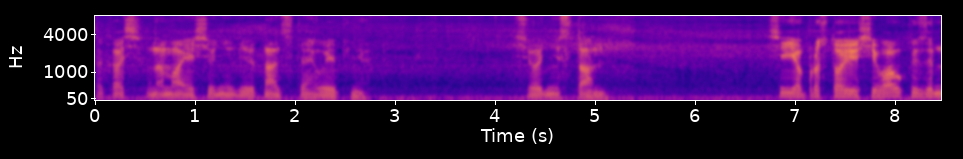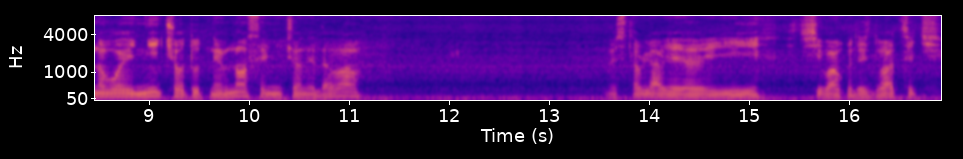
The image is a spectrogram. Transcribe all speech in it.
Такась вона має сьогодні 19 липня. Сьогодні стан. Сіяв простою сівалкою зерновою, нічого тут не вносив, нічого не давав. Виставляв я її сівалку десь 20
